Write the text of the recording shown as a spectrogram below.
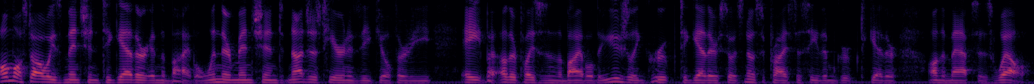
almost always mentioned together in the Bible. When they're mentioned, not just here in Ezekiel 38, but other places in the Bible, they're usually grouped together, so it's no surprise to see them grouped together on the maps as well.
